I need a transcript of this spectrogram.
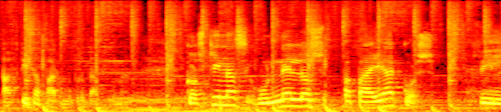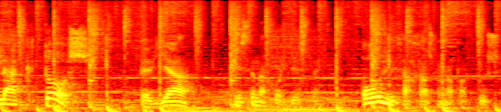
Αυτοί θα πάρουν το πρωτάθλημα. Κοσκίνας Γουνέλος Παπαϊάκος. Φυλακτός. Παιδιά, μη στεναχωριέστε. Όλοι θα χάσουν από αυτούς.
